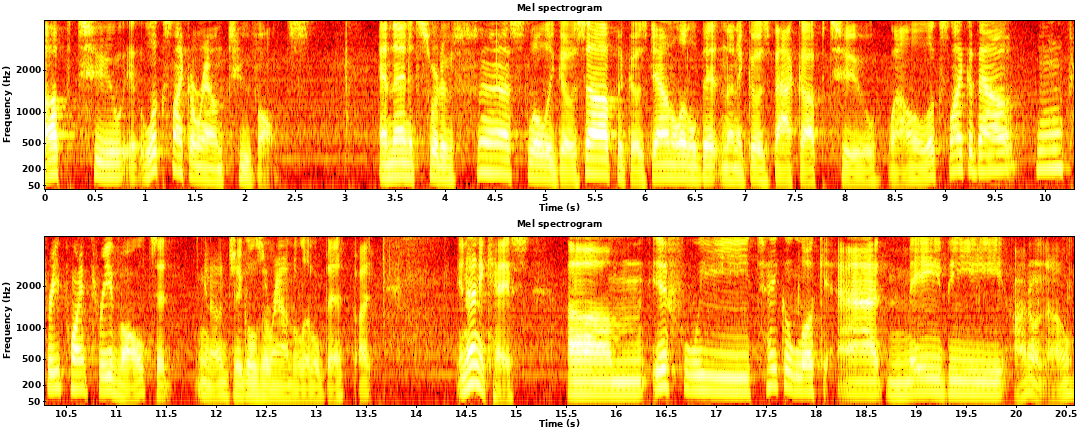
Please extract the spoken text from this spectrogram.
up to, it looks like around 2 volts. And then it sort of uh, slowly goes up, it goes down a little bit, and then it goes back up to, well, it looks like about 3.3 mm, volts. It, you know, jiggles around a little bit, but in any case, um, if we take a look at maybe, I don't know,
